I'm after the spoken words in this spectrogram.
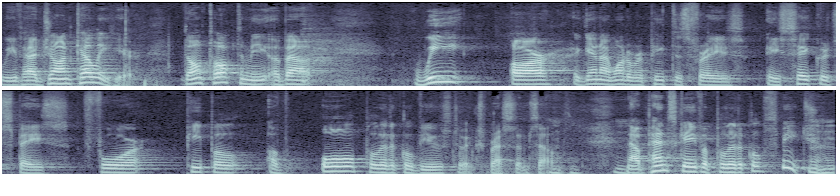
We've had John Kelly here. Don't talk to me about we are, again, I want to repeat this phrase, a sacred space for people of all political views to express themselves. Mm-hmm. Mm-hmm. Now, Pence gave a political speech. Mm-hmm.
